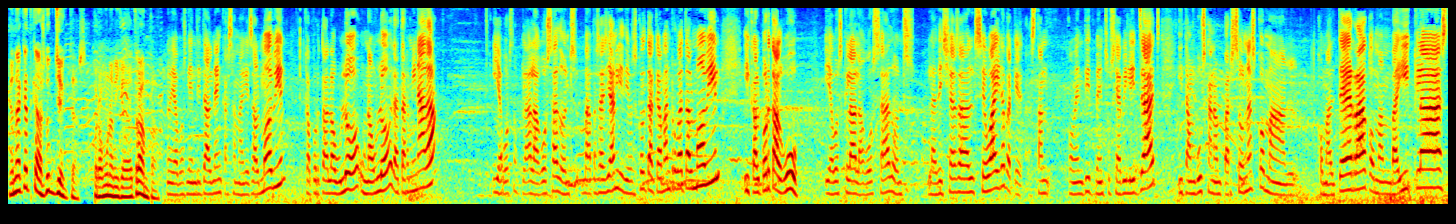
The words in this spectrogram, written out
en aquest cas d'objectes, però amb una mica de trampa. No, llavors li hem dit al nen que s'amagués el mòbil, que porta l'olor, una olor determinada, i llavors, clar, la gossa doncs, va passejant i li diu, escolta, que m'han robat el mòbil i que el porta algú. I llavors, clar, la gossa doncs, la deixes al seu aire perquè estan, com hem dit, ben sociabilitzats i tant busquen en persones com al, com al terra, com en vehicles,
